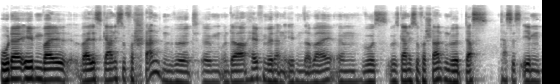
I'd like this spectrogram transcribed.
Oder eben, weil, weil es gar nicht so verstanden wird. Ähm, und da helfen wir dann eben dabei, ähm, wo, es, wo es gar nicht so verstanden wird, dass, dass es eben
